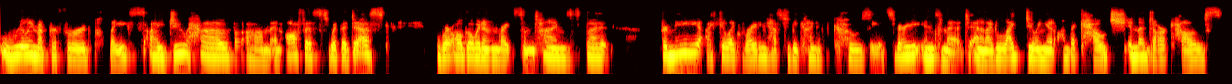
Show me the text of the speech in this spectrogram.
really my preferred place. I do have um, an office with a desk where I'll go in and write sometimes, but for me, I feel like writing has to be kind of cozy. It's very intimate, and I like doing it on the couch in the dark house.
